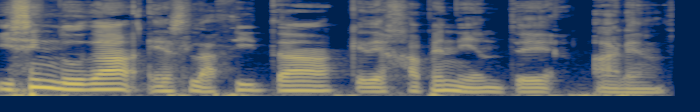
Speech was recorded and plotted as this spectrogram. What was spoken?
Y sin duda es la cita que deja pendiente Arendt.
